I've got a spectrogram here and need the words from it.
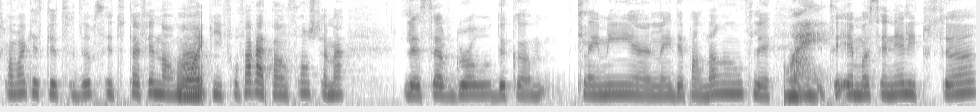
Je comprends qu'est-ce que tu dis. C'est tout à fait normal. Ouais. Puis il faut faire attention, justement, le self-growth, de comme claimer euh, l'indépendance, le Ouais. émotionnel et tout ça.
